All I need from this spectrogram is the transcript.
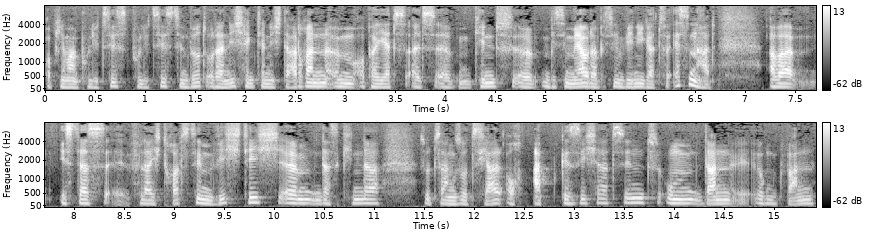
ob jemand Polizist, Polizistin wird oder nicht, hängt ja nicht daran, ähm, ob er jetzt als ähm, Kind äh, ein bisschen mehr oder ein bisschen weniger zu essen hat. Aber ist das äh, vielleicht trotzdem wichtig, ähm, dass Kinder sozusagen sozial auch abgesichert sind, um dann äh, irgendwann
